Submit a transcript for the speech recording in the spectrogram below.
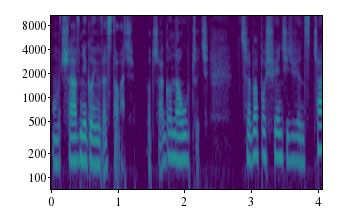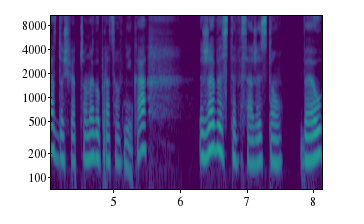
okay, trzeba w niego inwestować, bo trzeba go nauczyć. Trzeba poświęcić więc czas doświadczonego pracownika, żeby z tym stażystą był,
